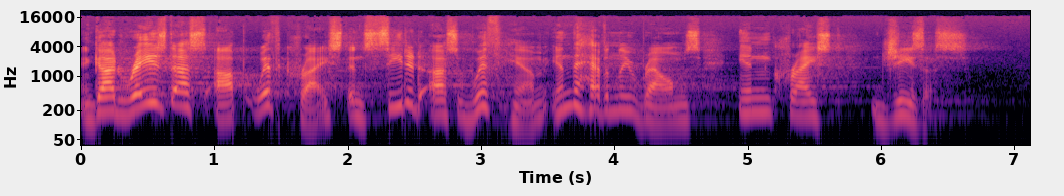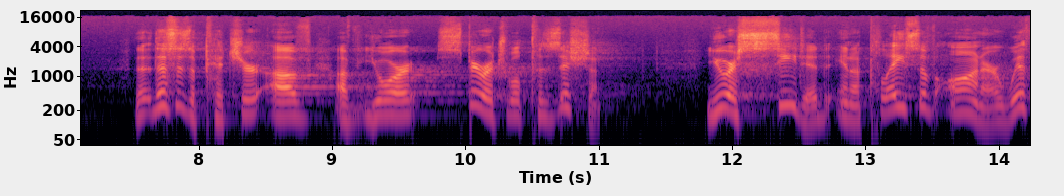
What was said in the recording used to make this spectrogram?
And God raised us up with Christ and seated us with him in the heavenly realms in Christ Jesus. This is a picture of, of your spiritual position. You are seated in a place of honor with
